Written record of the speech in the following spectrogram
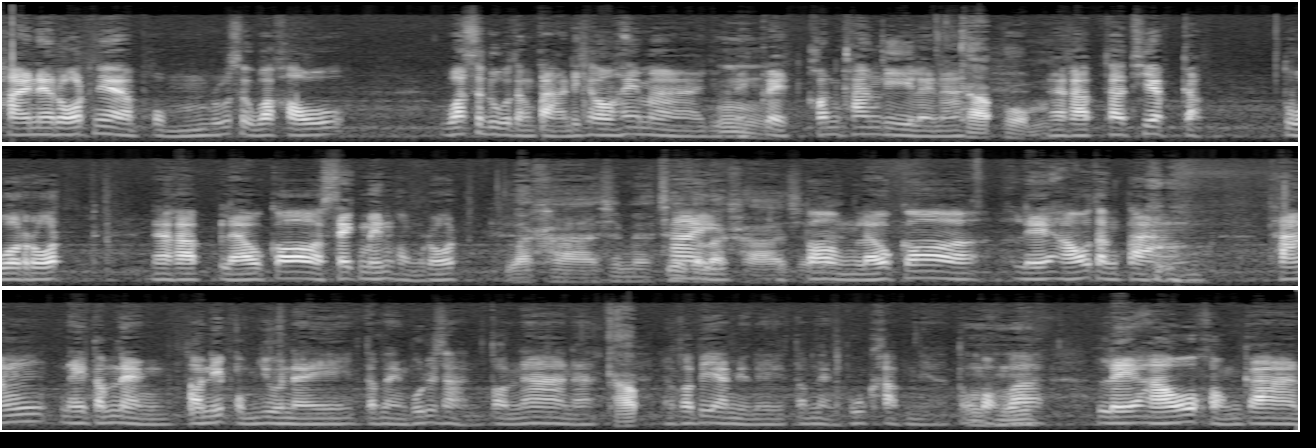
ภายในรถเนี่ยผมรู้สึกว่าเขาวัสดุต่างๆ ที่เขาให้มาอยู่ในอืม เกรดค่อนข้างดีเลยนะครับผมนะครับถ้าเทียบกับตัวรถ นะครับแล้วก็เซกเมนต์ของรถ ราคาใช่ไหมเทียบกับราคาถูใช่กไหมต้องแล้วก็เลเยอร์ต่างๆ ทั้งในตำแหน่งตอนนี้ผมอยู่ในตำแหน่งผู้โดยสารตอนหน้านะครับ แล้วก็พี่แอมอยู่ในตำแหน่งผู้ขับเนี่ยต้องบออืกอฮึว่าเลเยอร์ของการ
